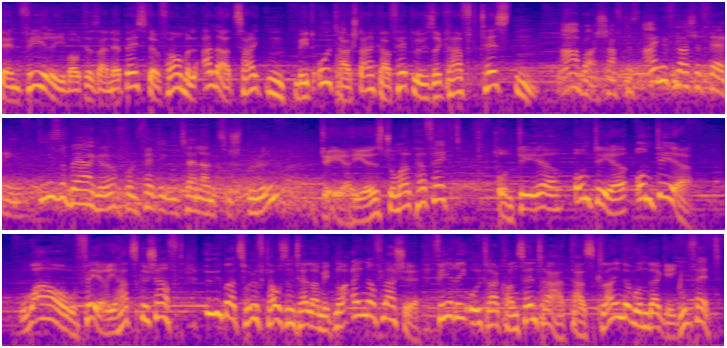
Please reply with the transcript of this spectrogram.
Denn Ferry wollte seine beste Formel aller Zeiten mit ultrastarker Fettlösekraft testen. Aber schafft es eine Flasche Ferry, diese Berge von fettigen Tellern zu spülen? Der hier ist schon mal perfekt. Und der und der und der. Wow, Ferry hat's geschafft. Über 12.000 Teller mit nur einer Flasche. Ferry Ultra Konzentrat, das kleine Wunder gegen Fett.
